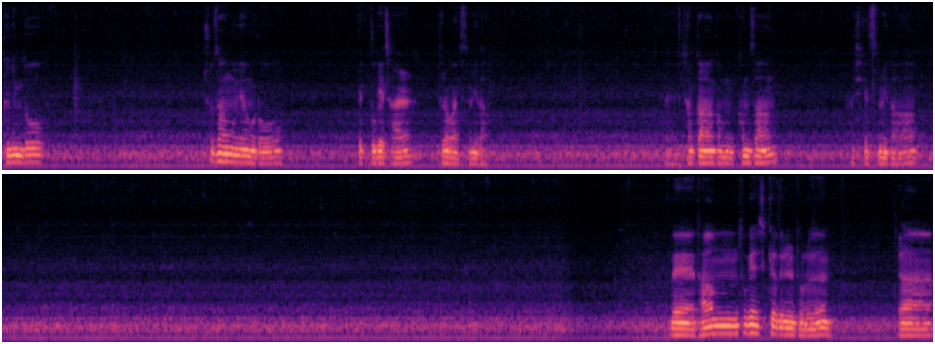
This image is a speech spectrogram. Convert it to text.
그림도 추상 문양으로 예쁘게 잘 들어가 있습니다. 네, 잠깐 감, 감상 하시겠습니다. 네, 다음 소개시켜 드릴 돌은 제가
